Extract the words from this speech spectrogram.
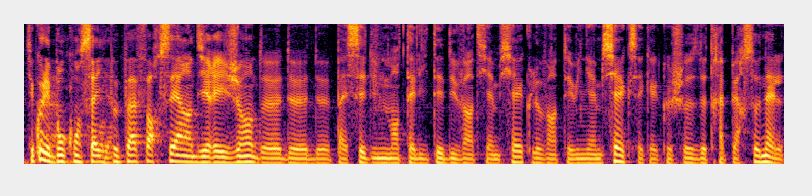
C'est quoi les bons conseils On ne peut pas forcer un dirigeant de, de, passer d'une mentalité du XXe siècle au XXIe siècle. C'est quelque chose de très personnel.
